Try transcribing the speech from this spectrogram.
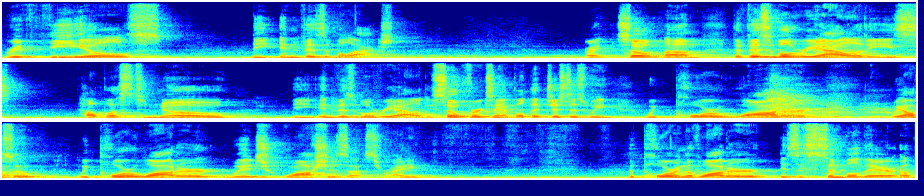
reveals the invisible action. Right? So um, the visible realities help us to know the invisible reality. So, for example, that just as we, we pour water, we also we pour water which washes us, right? The pouring of water is a symbol there of,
